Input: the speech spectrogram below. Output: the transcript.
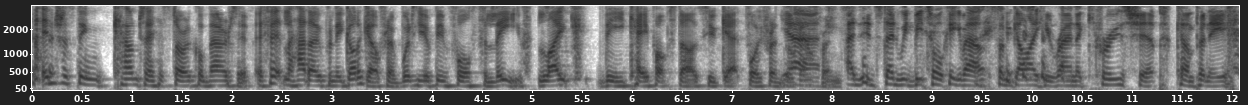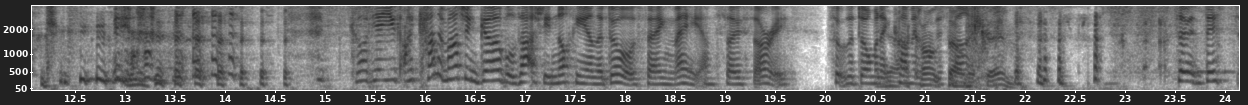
Interesting counter historical narrative. If Hitler had openly got a girlfriend, would he have been forced to leave, like the K-pop stars who get boyfriends or girlfriends? and instead we'd be talking about some guy who ran a cruise ship company. God, yeah, you, I can't imagine Goebbels actually knocking on the door saying, mate, I'm so sorry. Sort of the Dominic Yeah, I Cummings of can't sell this in. So this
